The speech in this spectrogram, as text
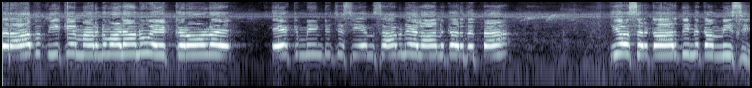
ਸ਼ਰਾਬ ਪੀ ਕੇ ਮਰਨ ਵਾਲਿਆਂ ਨੂੰ 1 ਕਰੋੜ 1 ਮਿੰਟ ਚ ਸੀਐਮ ਸਾਹਿਬ ਨੇ ਐਲਾਨ ਕਰ ਦਿੱਤਾ ਕਿ ਉਹ ਸਰਕਾਰ ਦੀ ਨਕਾਮੀ ਸੀ।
